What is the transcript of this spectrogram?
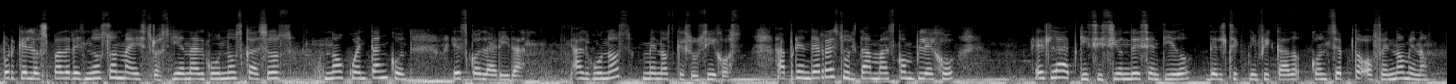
porque los padres no son maestros y en algunos casos no cuentan con escolaridad algunos menos que sus hijos. Aprender resulta más complejo es la adquisición de sentido del significado, concepto o fenómeno.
